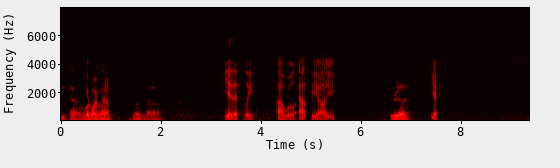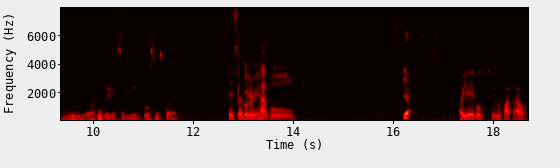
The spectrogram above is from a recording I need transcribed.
You can't. It won't, won't matter. work. Won't matter. Yeah, their fleet uh, will out BR you. Really? Yep. Ooh, I think they got some reinforcements back. Hey, They've got a Siberian, Pavel. are you able to hop out?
